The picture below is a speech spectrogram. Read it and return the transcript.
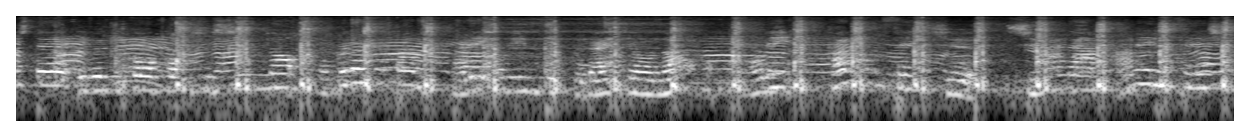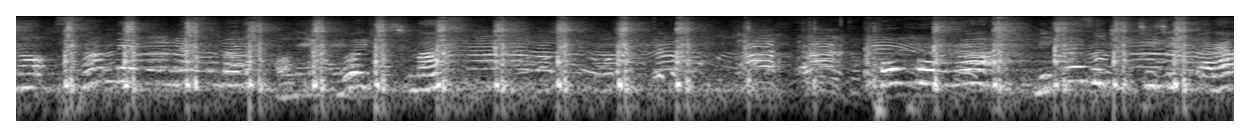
そして伊吹高校出身の桜ジャパ代表の森かりん選手島田アメリ選手の3名の皆様にお願いをいたします。後方が三日月知事から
